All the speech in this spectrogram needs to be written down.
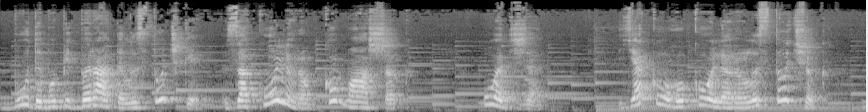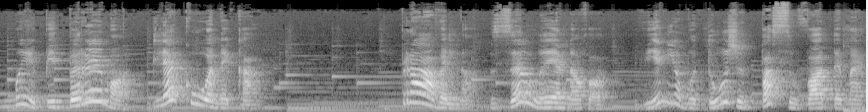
Будемо підбирати листочки за кольором комашок. Отже, якого кольору листочок ми підберемо для коника? Правильно, зеленого. Він йому дуже пасуватиме.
